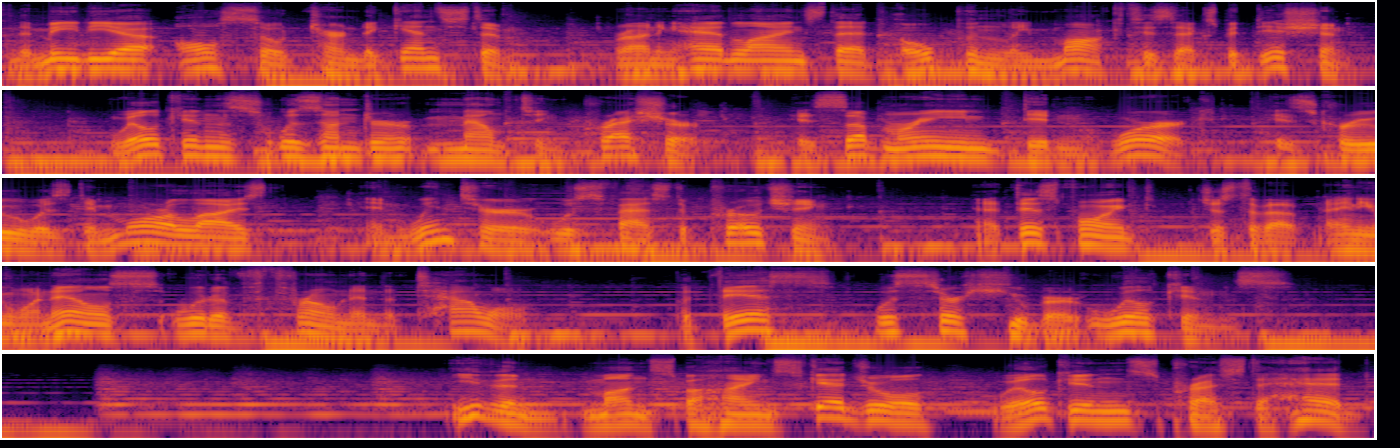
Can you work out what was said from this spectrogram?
The media also turned against him, running headlines that openly mocked his expedition. Wilkins was under mounting pressure. His submarine didn't work, his crew was demoralized, and winter was fast approaching. At this point, just about anyone else would have thrown in the towel. But this was Sir Hubert Wilkins. Even months behind schedule, Wilkins pressed ahead.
